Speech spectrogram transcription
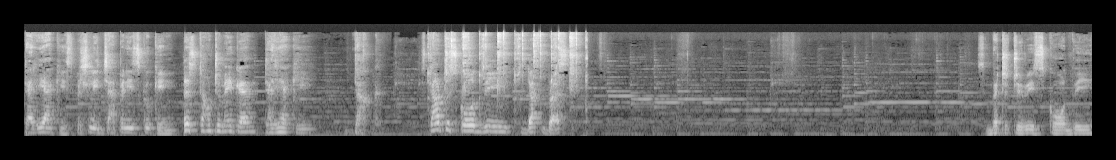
teriyaki, especially Japanese cooking. Let's start to make a teriyaki duck. Start to score the duck breast. It's better to be score the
